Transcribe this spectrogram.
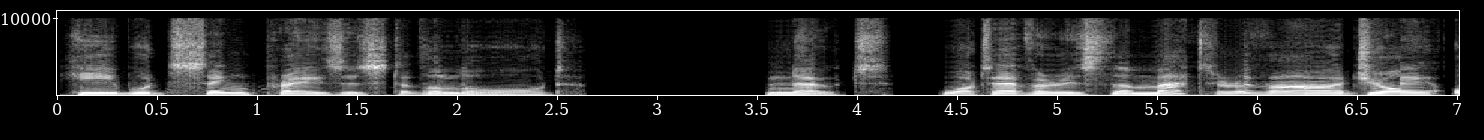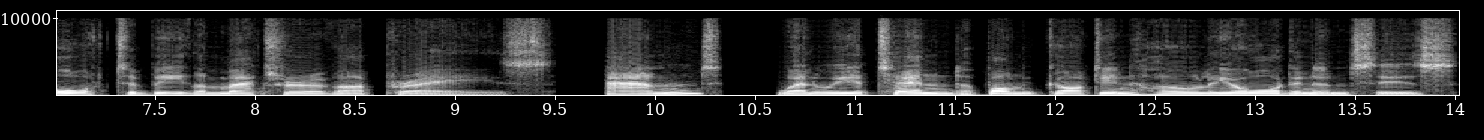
he would sing praises to the Lord. Note, whatever is the matter of our joy ought to be the matter of our praise, and, when we attend upon God in holy ordinances,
